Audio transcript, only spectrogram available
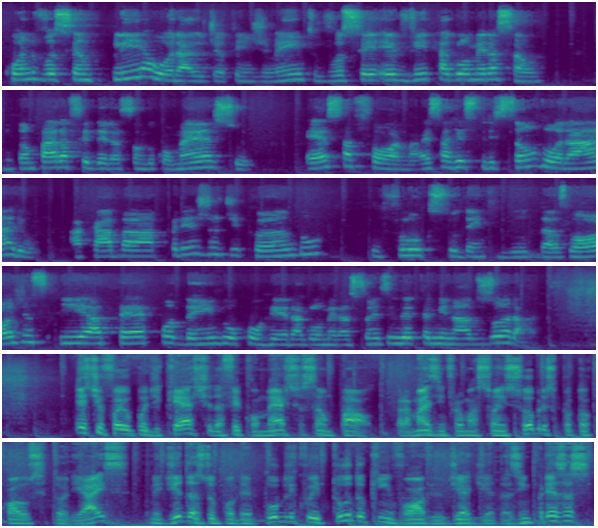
quando você amplia o horário de atendimento, você evita aglomeração. Então, para a Federação do Comércio, essa forma, essa restrição do horário acaba prejudicando o fluxo dentro do, das lojas e até podendo ocorrer aglomerações em determinados horários. Este foi o podcast da FEComércio São Paulo. Para mais informações sobre os protocolos setoriais, medidas do poder público e tudo o que envolve o dia a dia das empresas,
